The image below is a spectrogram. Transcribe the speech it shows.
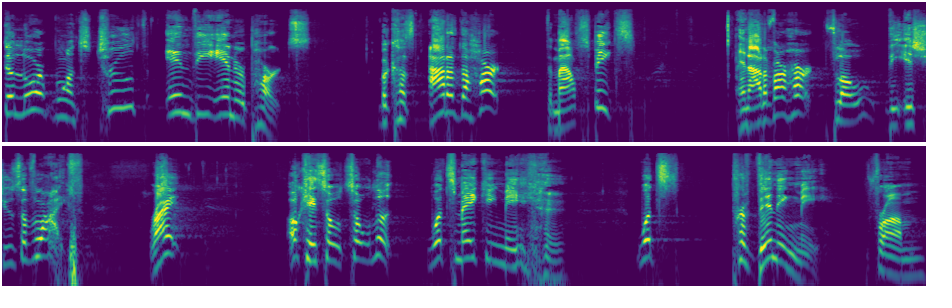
The Lord wants truth in the inner parts because out of the heart, the mouth speaks. And out of our heart flow the issues of life. Right? Okay, so so look, what's making me what's preventing me from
